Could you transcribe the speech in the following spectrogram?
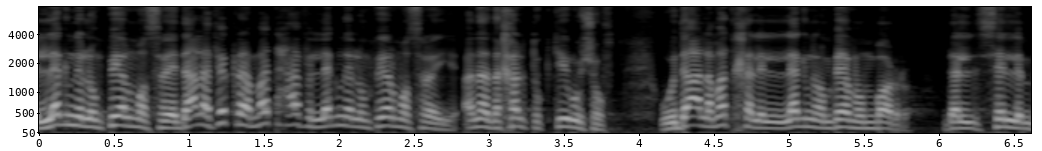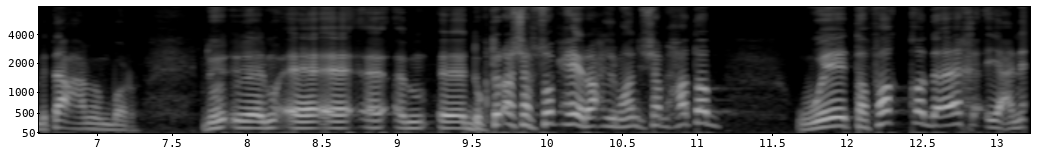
للجنه الأولمبية المصرية. ده على فكرة متحف اللجنة الأولمبية المصرية. أنا دخلته كتير وشفت وده على مدخل اللجنة الأولمبية من بره. ده السلم بتاعها من بره. دو- آه، آه، آه، أشرف صبحي راح للمهندس هشام حطب وتفقد اخر يعني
